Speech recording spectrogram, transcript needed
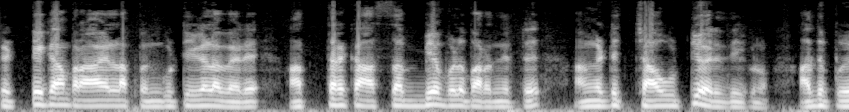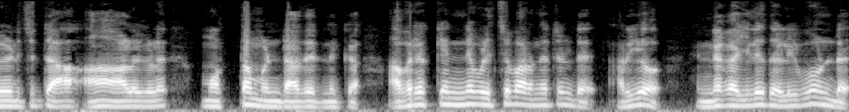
കെട്ടിക്കാൻ പ്രായമുള്ള പെൺകുട്ടികളെ വരെ അത്രയ്ക്ക് അസഭ്യം ഇവൾ പറഞ്ഞിട്ട് അങ്ങോട്ട് ചവിട്ടി വരുത്തിയിരിക്കണു അത് പേടിച്ചിട്ട് ആ ആ ആളുകൾ മൊത്തം മിണ്ടാതെ നിൽക്കുക. അവരൊക്കെ എന്നെ വിളിച്ച് പറഞ്ഞിട്ടുണ്ട്. അറിയോ? എന്റെ കയ്യിൽ തെളിവുണ്ട്.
